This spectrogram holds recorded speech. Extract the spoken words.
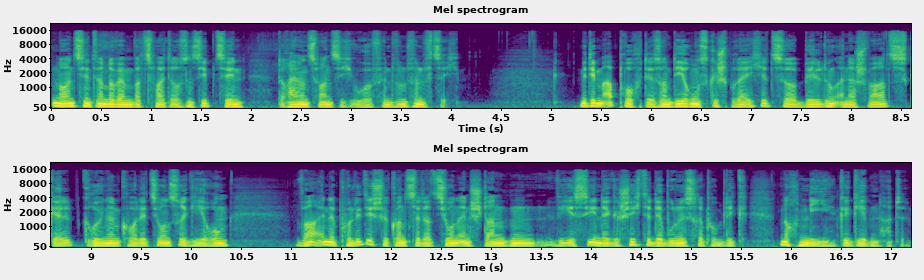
19. November 2017, 23.55 Uhr. Mit dem Abbruch der Sondierungsgespräche zur Bildung einer schwarz-gelb-grünen Koalitionsregierung war eine politische Konstellation entstanden, wie es sie in der Geschichte der Bundesrepublik noch nie gegeben hatte.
